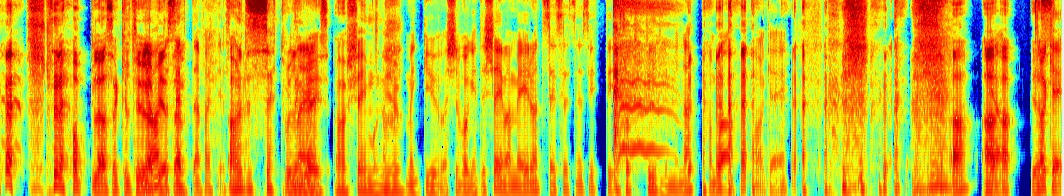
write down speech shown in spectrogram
den där hopplösa Jag har inte kulturarbetaren. sett den faktiskt. Har du inte sett Will and Nej. Grace? Oh, shame on you. Men gud, vad- våga inte shamea mig, du har inte sett Sex and the City. Jag såg filmerna. Man bara, okej. Ja. ja. Yes. Okej,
